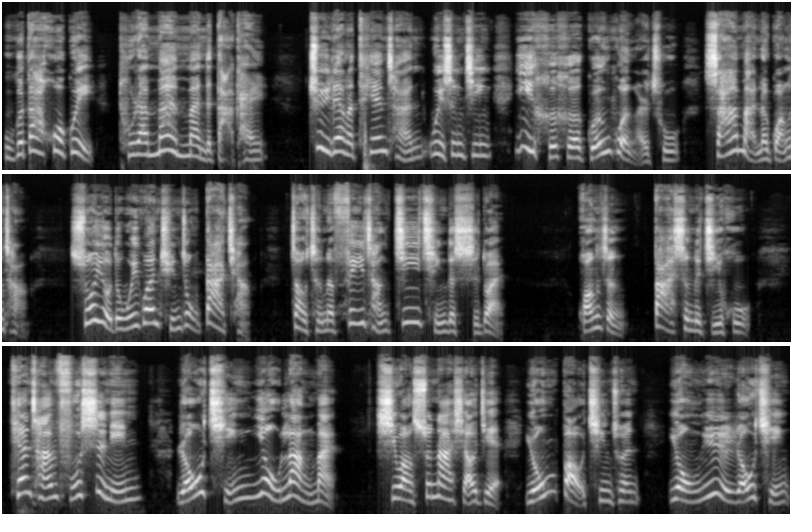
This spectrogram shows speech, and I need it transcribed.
五个大货柜突然慢慢地打开。巨量的天蚕卫生巾一盒盒滚滚而出，洒满了广场。所有的围观群众大抢，造成了非常激情的时段。黄整大声的疾呼：“天蚕服侍您，柔情又浪漫。希望孙娜小姐永葆青春，永浴柔情。”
